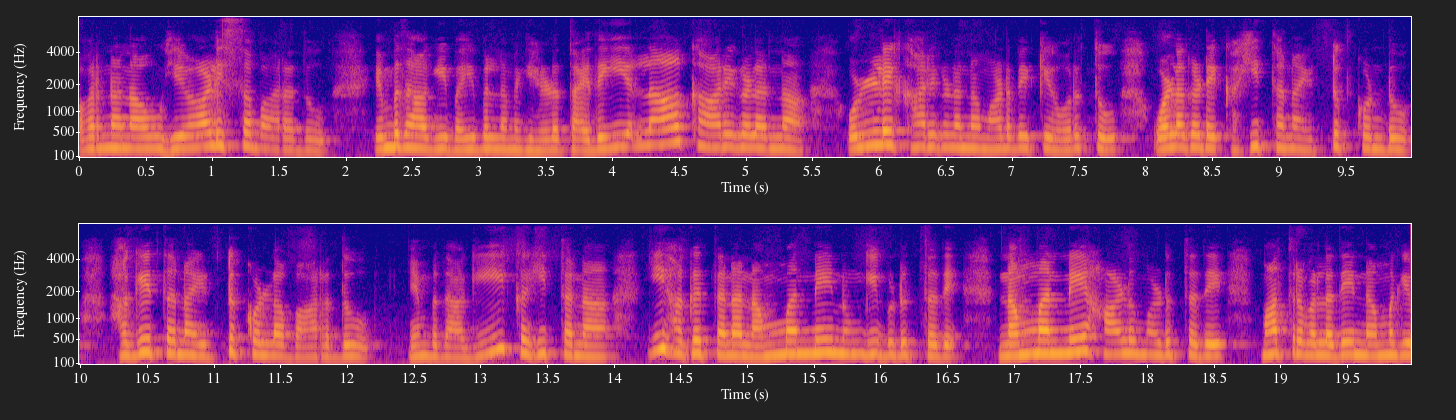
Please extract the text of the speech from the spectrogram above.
ಅವರನ್ನ ನಾವು ಹೀಯಾಳಿಸಬಾರದು ಎಂಬುದಾಗಿ ಬೈಬಲ್ ನಮಗೆ ಹೇಳುತ್ತಾ ಇದೆ. ಈ ಎಲ್ಲ ಕಾರ್ಯಗಳನ್ನು, ಒಳ್ಳೆ ಕಾರ್ಯಗಳನ್ನು ಮಾಡಬೇಕೇ ಹೊರತು ಒಳಗಡೆ ಕಹಿತನ ಇಟ್ಟುಕೊಂಡು, ಹಗೆತನ ಇಟ್ಟುಕೊಳ್ಳಬಾರದು. ಎಂಬುದಾಗಿ ಈ ಕಹಿತನ, ಈ ಹಗತನ ನಮ್ಮನ್ನೇ ನುಂಗಿಬಿಡುತ್ತದೆ, ನಮ್ಮನ್ನೇ ಹಾಳು ಮಾಡುತ್ತದೆ. ಮಾತ್ರವಲ್ಲದೆ ನಮಗೆ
